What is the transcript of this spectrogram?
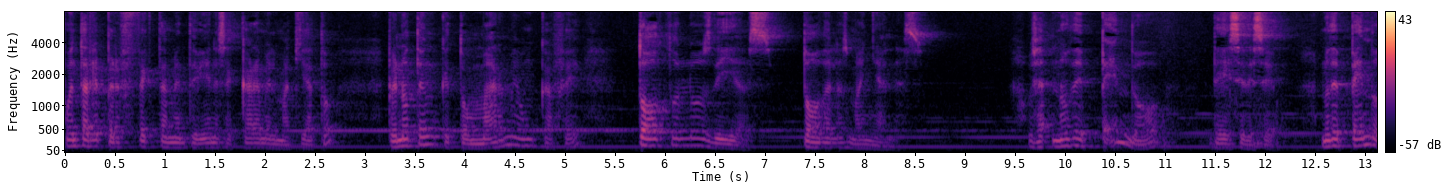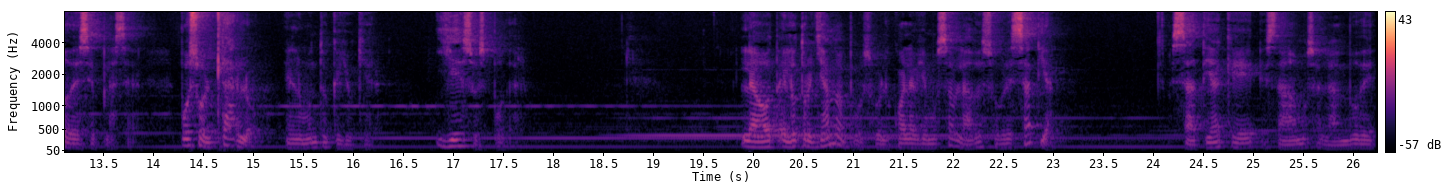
Puedo entrarle perfectamente bien ese caramel macchiato, pero no tengo que tomarme un café todos los días, todas las mañanas. O sea, no dependo de ese deseo, no dependo de ese placer. Puedo soltarlo en el momento que yo quiera. Y eso es poder el otro llama pues, sobre el cual habíamos hablado es sobre Satya. Satya que estábamos hablando de,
